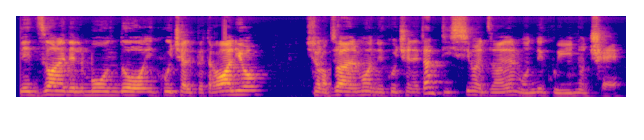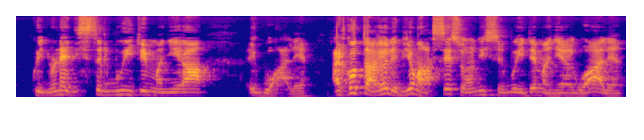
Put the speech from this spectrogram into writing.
le zone del mondo in cui c'è il petrolio? Ci sono zone del mondo in cui ce n'è tantissimo e zone del mondo in cui non c'è. Quindi non è distribuito in maniera uguale. Al contrario, le biomasse sono distribuite in maniera uguale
